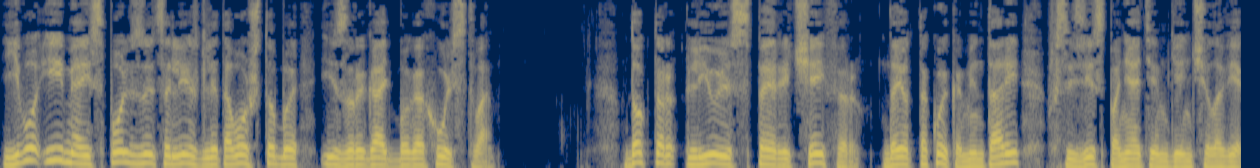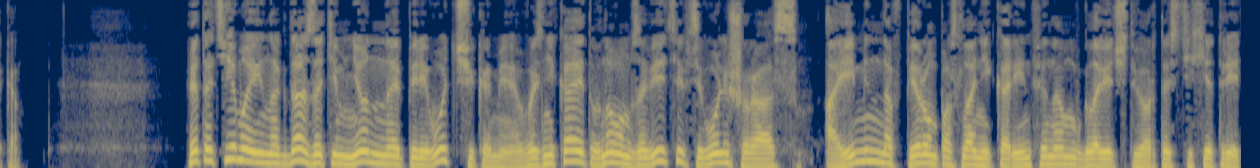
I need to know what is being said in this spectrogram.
Его имя используется лишь для того, чтобы изрыгать богохульство. Доктор Льюис Перри Чейфер дает такой комментарий в связи с понятием «День человека». Эта тема, иногда затемненная переводчиками, возникает в Новом Завете всего лишь раз, а именно в первом послании к Коринфянам в главе 4 стихе 3.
